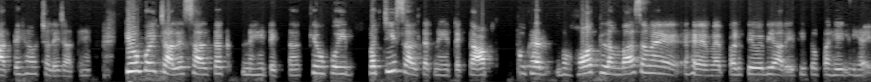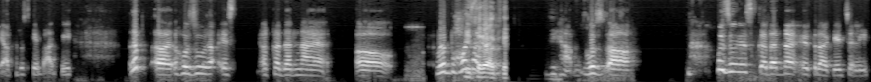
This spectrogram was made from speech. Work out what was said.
आते हैं और चले जाते हैं। क्यों कोई चालीस साल तक नहीं टिकता? क्यों कोई पच्चीस साल तक नहीं टिकता? आप तो खैर बहुत लंबा समय है मैं पढ़ते हुए भी आ रही थी तो पहेली है या फिर उसके बाद भी। मतलब हुजूर इस कदर ना बहुत इतरा के। जी हाँ हुजूर इस कदर ना इतरा के चली।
